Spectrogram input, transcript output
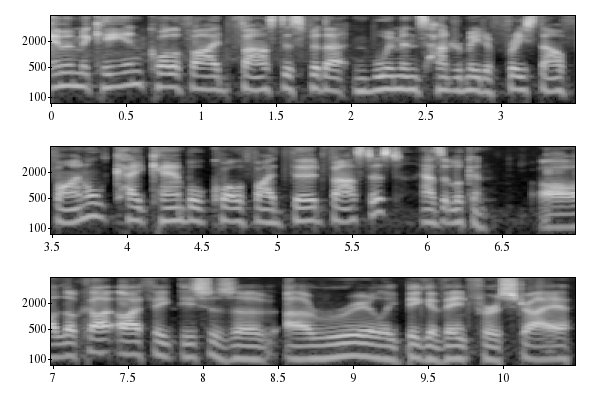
Emma McKeon qualified fastest for the women's 100 metre freestyle final. Cate Campbell qualified third fastest. How's it looking? Oh, look, I, I, think this is a, a, really big event for Australia.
